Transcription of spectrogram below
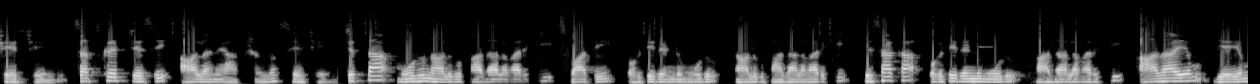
షేర్ చేయండి. సబ్స్క్రైబ్ చేసి ఆల్ అనే ఆప్షన్లో సేవ్ చేయండి. చిత్త మూడు నాలుగు పాదాల వారికి స్వాతి ఒకటి రెండు మూడు నాలుగు పాదాల వారికి విశాఖ ఒకటి రెండు మూడు పాదాల వారికి ఆదాయం వ్యయం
